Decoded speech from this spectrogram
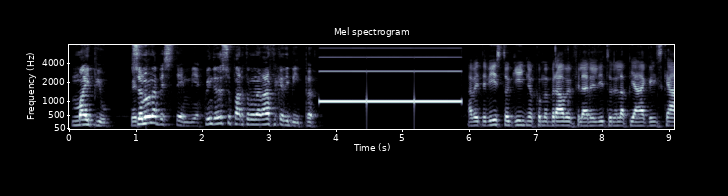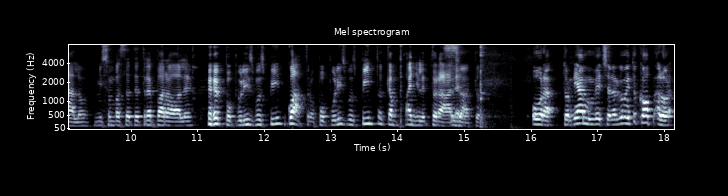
Mai più. Se non a bestemmie. Quindi adesso partono una raffica di bip. Avete visto Ghigno come bravo a infilare il dito nella piaga in scalo? Mi sono bastate tre parole. populismo spinto. Quattro. Populismo spinto, campagna elettorale. Esatto. Ora, torniamo invece all'argomento COP. Allora,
